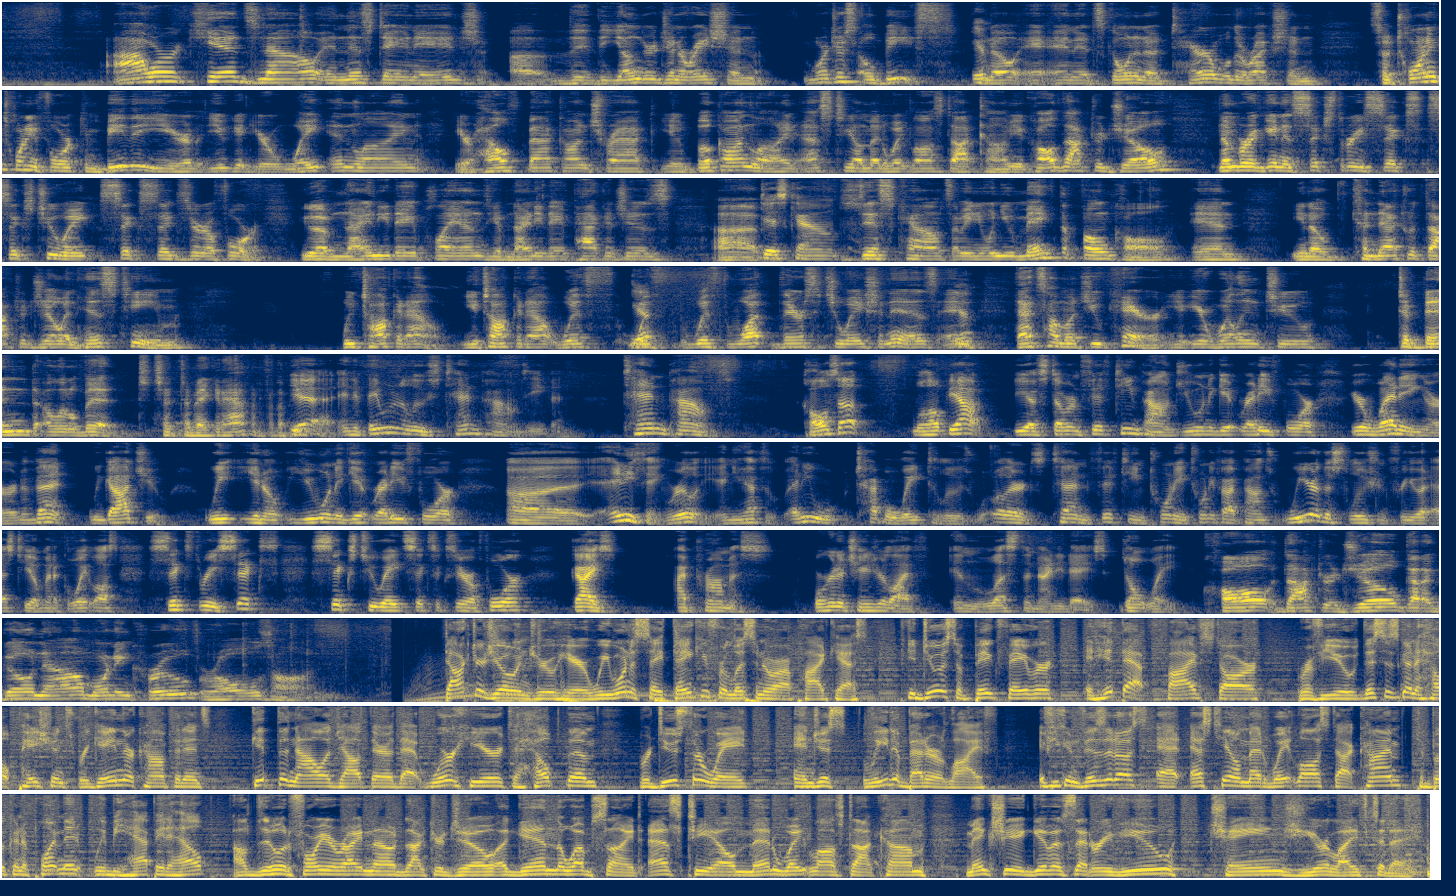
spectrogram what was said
our kids now in this day and age, uh, the the younger generation, we're just obese, Yep. you know, and, and it's going in a terrible direction. So 2024 can be the year that you get your weight in line, your health back on track. You book online, stlmedweightloss.com. You call Dr. Joe. Number again is 636 628 6604. You have 90 day plans, you have 90 day packages, uh, Discounts. discounts. I mean, when you make the phone call and you know connect with Dr. Joe and his team, we talk it out. You talk it out with Yep. with with what their situation is, and Yep. that's how much you care. You- You're willing to to bend a little bit to, to make it happen for the people. Yeah, and if they want to lose 10 pounds, even 10 pounds, call us up. We'll help you out. You have stubborn 15 pounds. You want to get ready for your wedding or an event. We got you. We, you know, you want to get ready for uh, anything really, and you have any type of weight to lose, whether it's 10, 15, 20, 25 pounds. We are the solution for you at STL Medical Weight Loss, 636 628 6604. Guys, I promise we're going to change your life in less than 90 days. Don't wait. Call Dr. Joe. Gotta go now. Morning crew rolls on. Dr. Joe and Drew here. We want to say thank you for listening to our podcast. If you do us a big favor and hit that five star review, this is going to help patients regain their confidence, get the knowledge out there that we're here to help them reduce their weight and just lead a better life. If you can visit us at stlmedweightloss.com to book an appointment, we'd be happy to help. I'll do it for you right now, Dr. Joe. Again, the website, stlmedweightloss.com. Make sure you give us that review. Change your life today.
